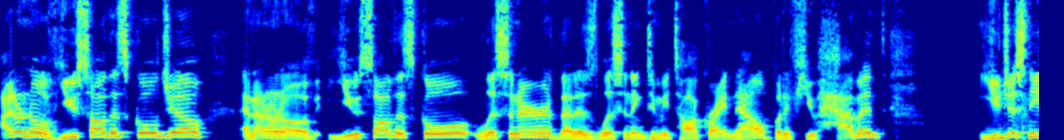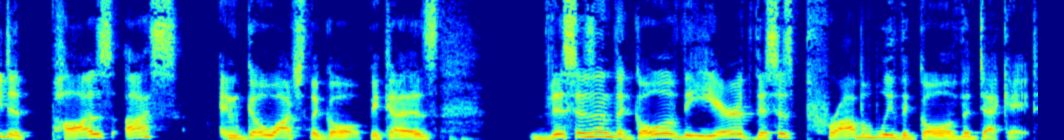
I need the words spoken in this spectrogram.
I don't know if you saw this goal, Joe, and I don't know if you saw this goal, listener that is listening to me talk right now. But if you haven't, you just need to pause us and go watch the goal because this isn't the goal of the year. This is probably the goal of the decade.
